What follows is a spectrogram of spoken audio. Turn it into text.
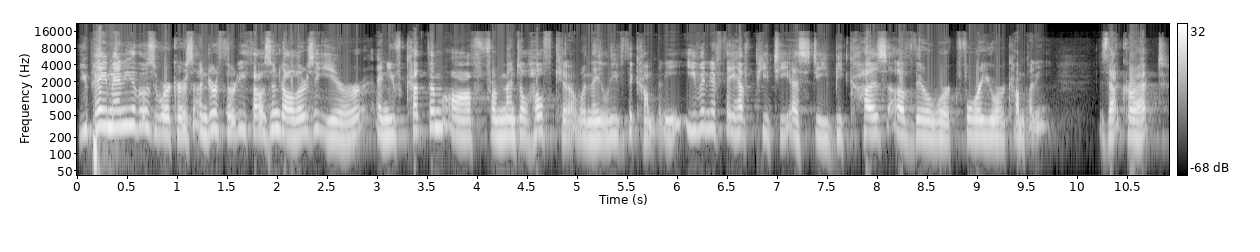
You pay many of those workers under $30,000 a year, and you've cut them off from mental health care when they leave the company, even if they have PTSD because of their work for your company. Is that correct?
